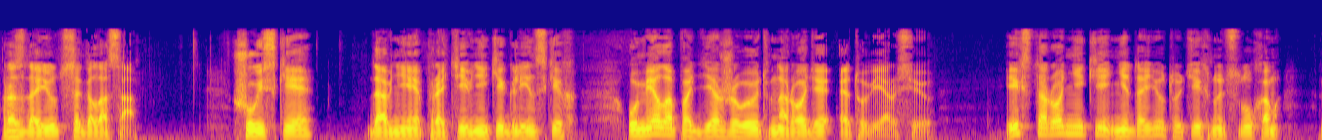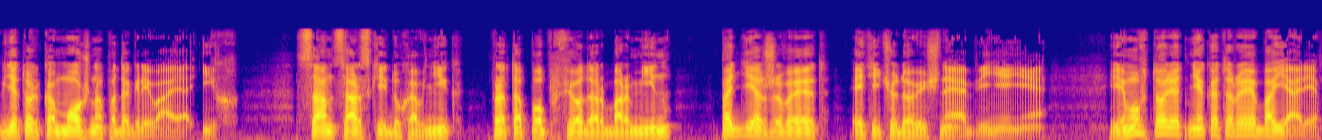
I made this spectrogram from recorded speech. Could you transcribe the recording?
Раздаются голоса. Шуйские, давние противники Глинских, умело поддерживают в народе эту версию. Их сторонники не дают утихнуть слухам, где только можно, подогревая их. Сам царский духовник, протопоп Федор Бармин, поддерживает эти чудовищные обвинения. Ему вторят некоторые бояре.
